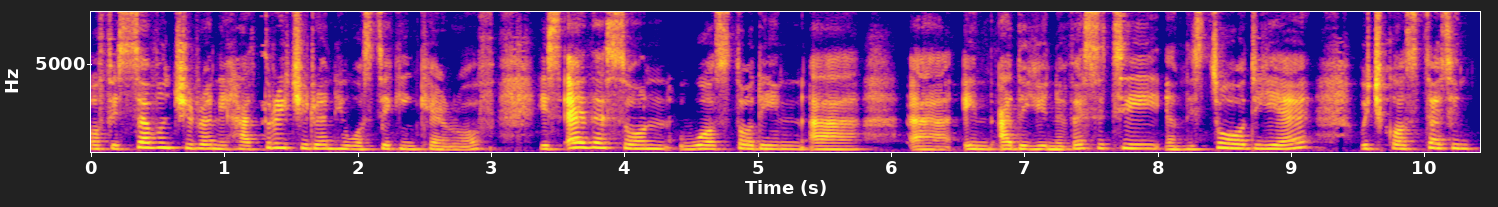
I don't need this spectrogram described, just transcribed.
Of his seven children, he had three children he was taking care of. His eldest son was studying uh, uh, in at the university in his third year, which cost $30,000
